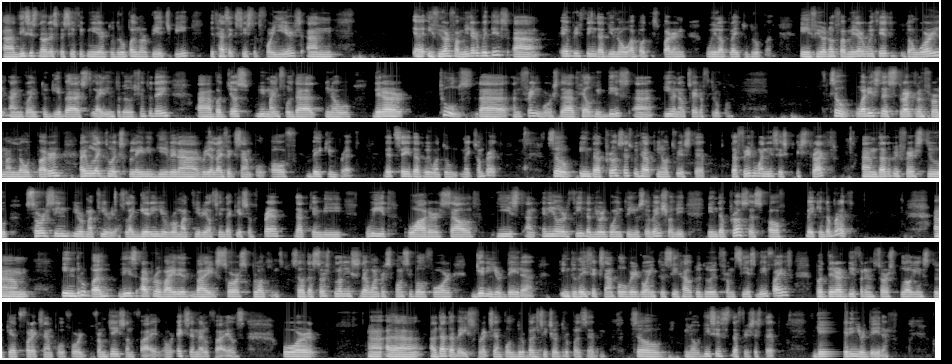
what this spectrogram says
Uh, this is not specific neither to Drupal nor PHP. It has existed for years. And uh, if you are familiar with this, uh, everything that you know about this pattern will apply to Drupal. If you're not familiar with it, don't worry. I'm going to give a slight introduction today, uh, but just be mindful that, you know, there are tools uh, and frameworks that help with this, uh, even outside of Drupal. So what is the extract, transform, and load pattern? I would like to explain it given a real life example of baking bread. Let's say that we want to make some bread. So in the process, we have you know three steps. The first one is extract, and that refers to sourcing your materials, like getting your raw materials. In the case of bread, that can be wheat, water, salt, yeast, and any other thing that you're going to use eventually in the process of baking the bread. Um, in Drupal, these are provided by source plugins. So the source plugin is the one responsible for getting your data. In today's example, we're going to see how to do it from CSV files, but there are different source plugins to get, for example, for from JSON file or XML files, or uh, a, a, database, for example, Drupal 6 or Drupal 7. So, you know, this is the first step, getting your data.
